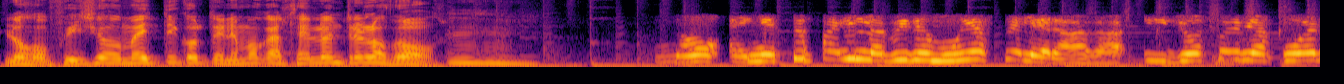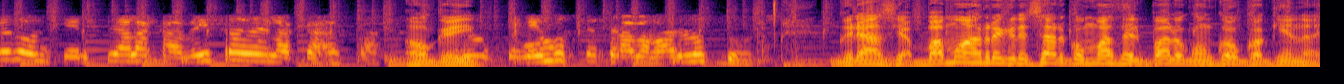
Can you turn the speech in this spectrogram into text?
los oficios domésticos tenemos que hacerlo entre los dos. No, en este país la vida es muy acelerada y yo estoy de acuerdo en que él sea la cabeza de la casa. Ok. Pero tenemos que trabajar los dos. Gracias. Vamos a regresar con más del palo con Coco aquí en la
